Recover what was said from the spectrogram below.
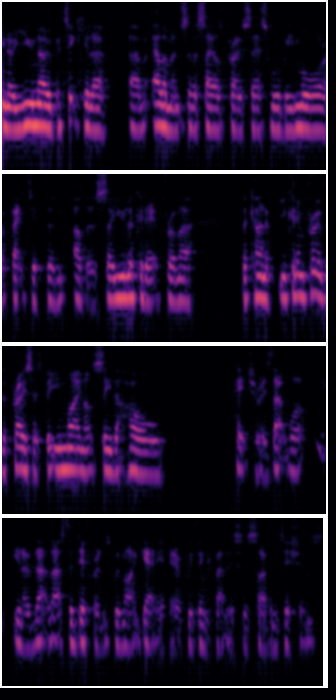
you know you know particular um, elements of a sales process will be more effective than others. So you look at it from a the kind of you can improve the process but you might not see the whole picture. Is that what you know that that's the difference we might get here if we think about this as cyberneticians?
